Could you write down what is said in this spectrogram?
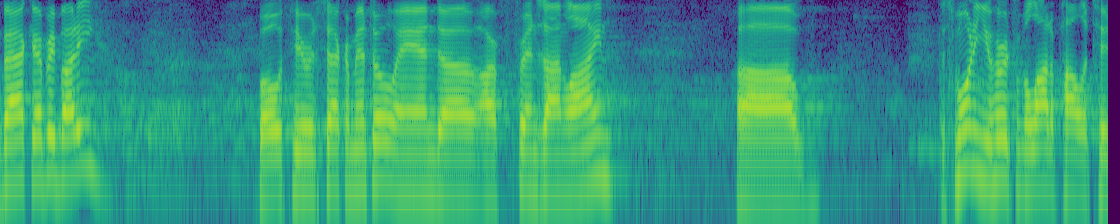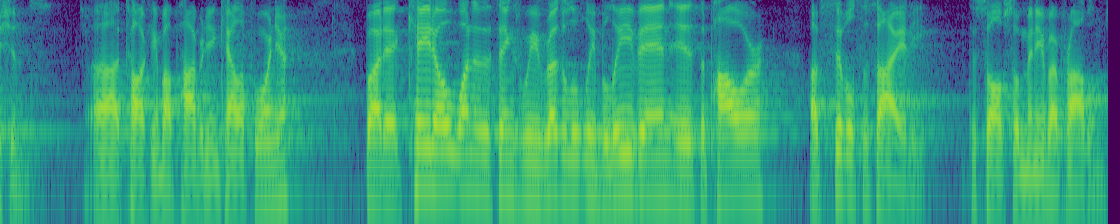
back, everybody, both here in Sacramento and uh, our friends online. Uh, this morning, you heard from a lot of politicians uh, talking about poverty in California. But at Cato, one of the things we resolutely believe in is the power of civil society to solve so many of our problems.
